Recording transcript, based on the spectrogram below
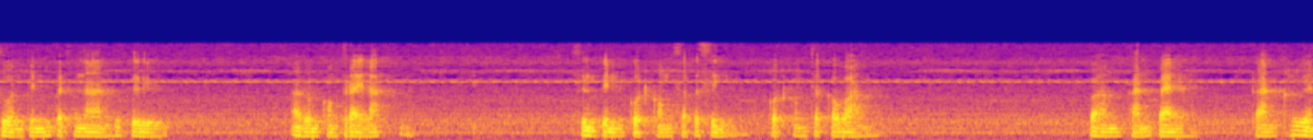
ส่วนเป็นวิปัสสนาก็คือ อารมณ์ของไตรลักษณ์ ซึ่งเป็นกฎของสรรพสิ่ง กฎของจักรวาล ความผันแปร การเคลื่อน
